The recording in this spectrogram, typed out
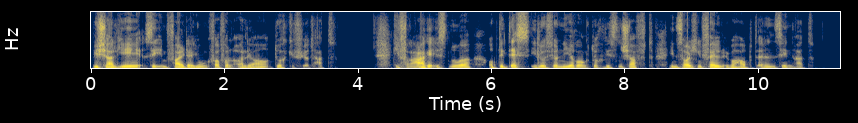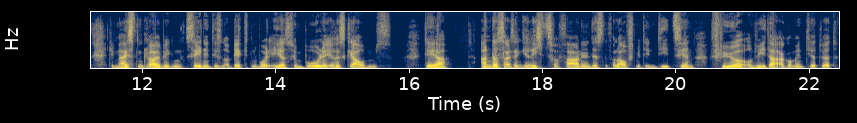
wie Chalier sie im Fall der Jungfer von Orléans durchgeführt hat. Die Frage ist nur, ob die Desillusionierung durch Wissenschaft in solchen Fällen überhaupt einen Sinn hat. Die meisten Gläubigen sehen in diesen Objekten wohl eher Symbole ihres Glaubens, der, anders als ein Gerichtsverfahren, in dessen Verlauf mit Indizien für und wider argumentiert wird,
